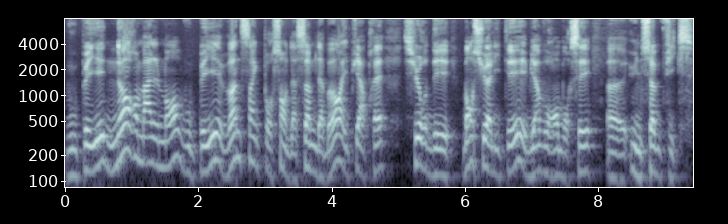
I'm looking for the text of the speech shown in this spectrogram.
vous payez normalement, vous payez 25% de la somme d'abord, et puis après, sur des mensualités, eh bien, vous remboursez euh, une somme fixe.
